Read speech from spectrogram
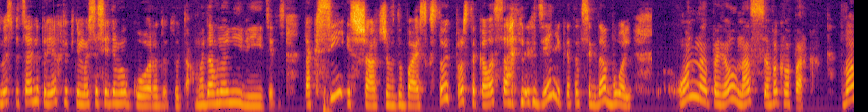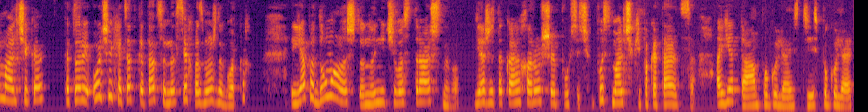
мы специально приехали к нему из соседнего города туда. Мы давно не виделись. Такси из Шарджи в Дубайск стоит просто колоссальных денег, это всегда боль. Он повел нас в аквапарк. Два мальчика, которые очень хотят кататься на всех возможных горках. И я подумала, что ну ничего страшного, я же такая хорошая пусечка. Пусть мальчики покатаются, а я там погуляю, здесь погуляю.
